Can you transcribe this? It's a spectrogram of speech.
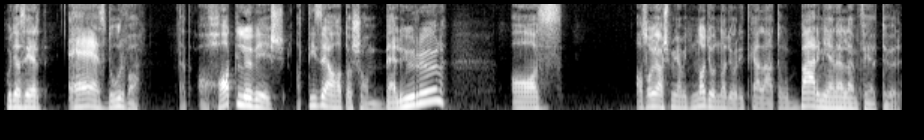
hogy azért ez durva. Tehát a hat lövés a 16-oson belülről az, az olyasmi, amit nagyon-nagyon ritkán látunk bármilyen ellenféltől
